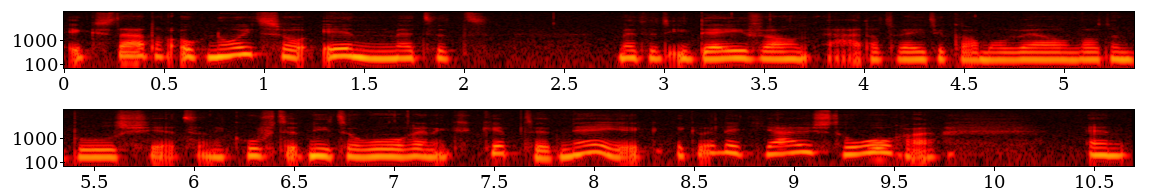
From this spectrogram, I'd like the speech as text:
ik sta er ook nooit zo in met het, met het idee van, ja, dat weet ik allemaal wel wat een bullshit. En ik hoef het niet te horen en ik skip het. Nee, ik, ik wil het juist horen. En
